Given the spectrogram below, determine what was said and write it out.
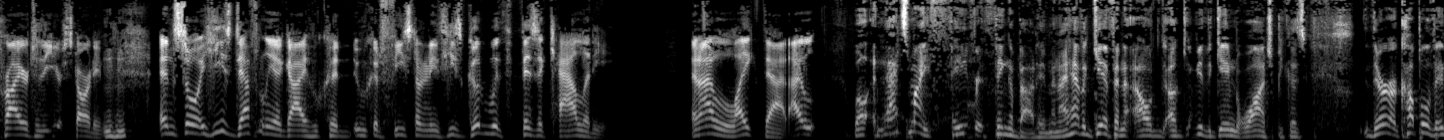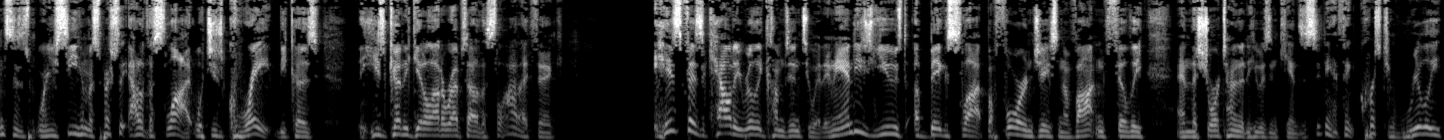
prior to the year starting. Mhm. And so he's definitely a guy who could who could feast underneath. He's good with physicality. And I like that. I Well, and that's my favorite thing about him. And I have a GIF, and I'll I'll give you the game to watch because there are a couple of instances where you see him, especially out of the slot, which is great because he's going to get a lot of reps out of the slot. I think his physicality really comes into it. And Andy's used a big slot before in Jason Avant in Philly, and the short time that he was in Kansas City, I think Chris can really,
